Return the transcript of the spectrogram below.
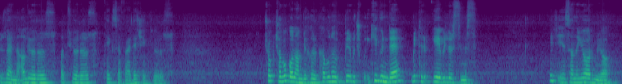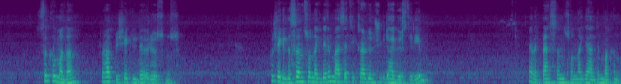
Üzerine alıyoruz, batıyoruz. Tek seferde çekiyoruz. Çok çabuk olan bir hırka. Bunu bir buçuk iki günde bitirip giyebilirsiniz. Hiç insanı yormuyor. Sıkılmadan rahat bir şekilde örüyorsunuz. Bu şekilde sıranın sonuna gidelim. Ben size tekrar dönüşü bir daha göstereyim. Evet ben sıranın sonuna geldim. Bakın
